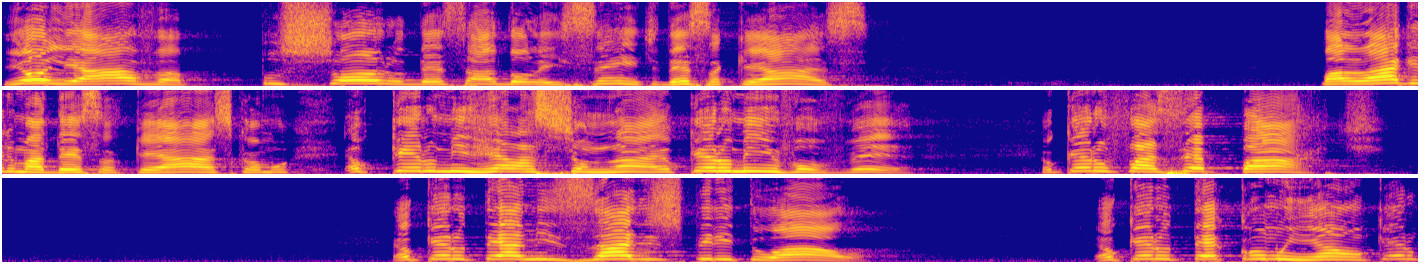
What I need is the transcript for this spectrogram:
E eu olhava para o choro dessa adolescente, dessa Keas, para a lágrima dessa Keas, como eu quero me relacionar, eu quero me envolver, eu quero fazer parte. Eu quero ter amizade espiritual. Eu quero ter comunhão, eu quero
